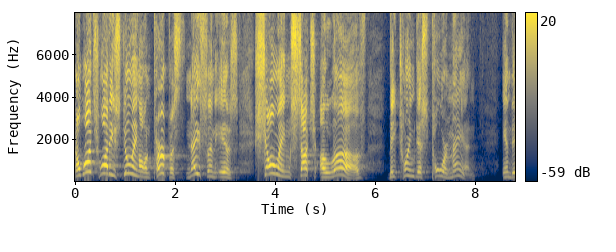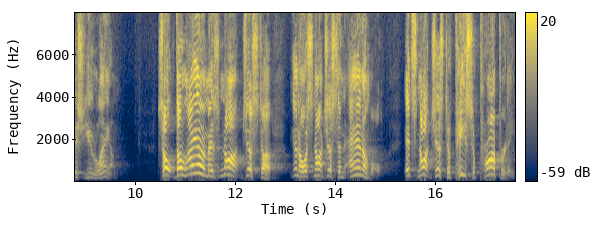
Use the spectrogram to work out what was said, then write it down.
Now, watch what he's doing on purpose. Nathan is showing such a love between this poor man and this ewe lamb. So the lamb is not just a, you know, it's not just an animal. It's not just a piece of property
